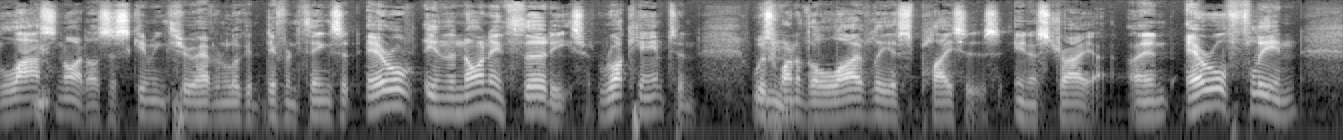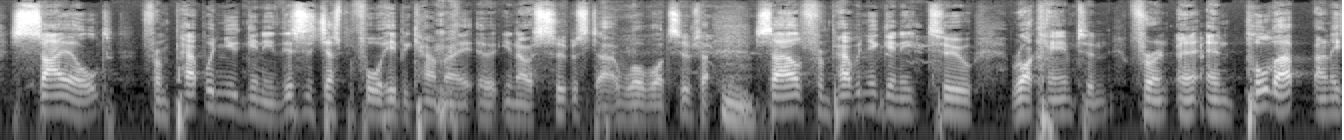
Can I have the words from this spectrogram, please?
last night. I was just skimming through, having a look at different things. That Errol in the 1930s, Rockhampton was Hmm. one of the liveliest places in Australia, and Errol Flynn sailed from Papua New Guinea. This is just before he became a, a you know a superstar, a worldwide superstar. Hmm. Sailed from Papua New Guinea to Rockhampton for an, and, and pulled up, and he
